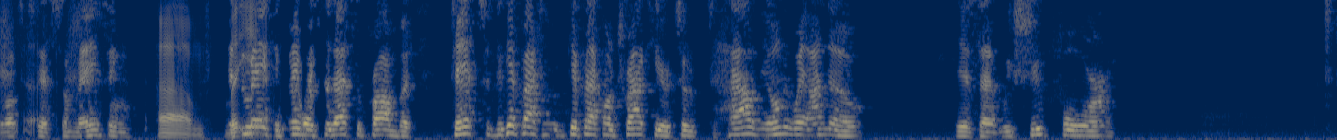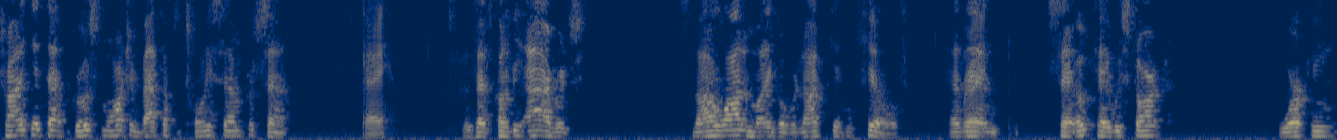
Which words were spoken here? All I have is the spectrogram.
well, it's, it's amazing. um, It's but yeah. amazing. Anyway, so that's the problem. But to answer, to get back get back on track here, to how the only way I know is that we shoot for to try to get that gross margin back up to twenty seven percent Okay. because that's going to be average. It's not a lot of money, but we're not getting killed. And then say, okay, we start working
